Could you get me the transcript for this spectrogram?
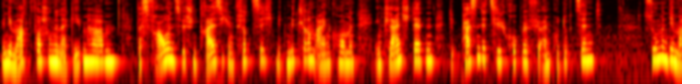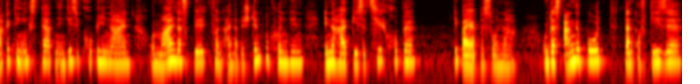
Wenn die Marktforschungen ergeben haben, dass Frauen zwischen 30 und 40 mit mittlerem Einkommen in Kleinstädten die passende Zielgruppe für ein Produkt sind, zoomen die Marketing-Experten in diese Gruppe hinein und malen das Bild von einer bestimmten Kundin innerhalb dieser Zielgruppe, die Buyer-Persona, um das Angebot dann auf diese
